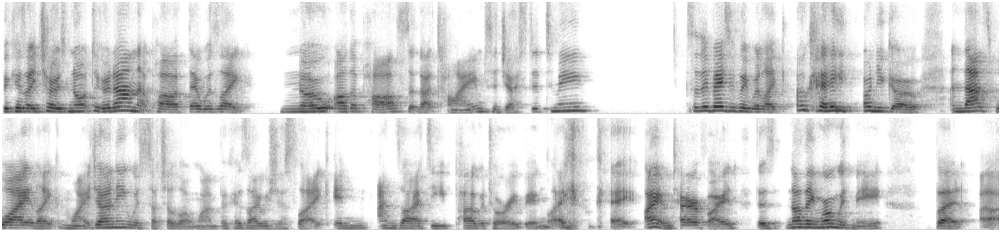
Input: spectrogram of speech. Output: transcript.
because I chose not to go down that path, there was like no other paths at that time suggested to me. So they basically were like, okay, on you go. And that's why like my journey was such a long one because I was just like in anxiety purgatory, being like, okay, I am terrified. There's nothing wrong with me, but uh,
